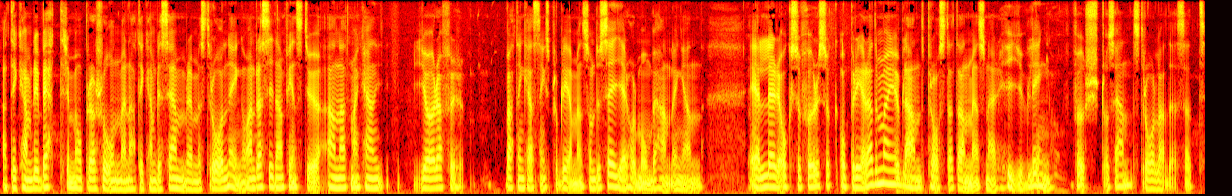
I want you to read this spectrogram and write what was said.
att det kan bli bättre med operation men att det kan bli sämre med strålning. Å andra sidan finns det ju annat man kan göra för vattenkastningsproblemen. Som du säger, hormonbehandlingen. Eller också förr så opererade man ju ibland prostatan med en sån här hyvling först och sen strålade. Så att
